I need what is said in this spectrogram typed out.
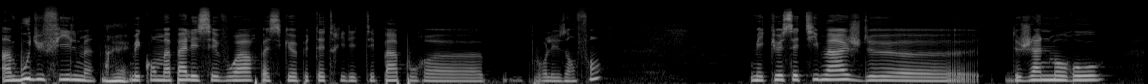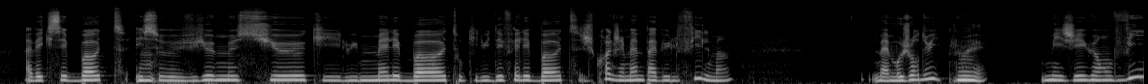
un bout du film Ouais. mais qu'on m'a pas laissé voir parce que peut-être il n'était pas pour, euh, pour les enfants. Mais que cette image de, euh, de Jeanne Moreau avec ses bottes et Mm. ce vieux monsieur qui lui met les bottes ou qui lui défait les bottes, je crois que j'ai même pas vu le film, hein. même aujourd'hui. Ouais, Mais j'ai eu envie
